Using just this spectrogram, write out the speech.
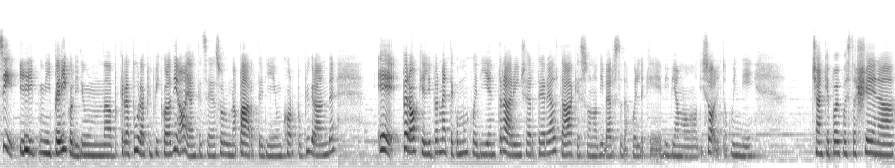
Sì, i, i, pericoli di una creatura più piccola di noi, anche se è solo una parte di un corpo più grande, e però che gli permette comunque di entrare in certe realtà che sono diverse da quelle che viviamo di solito. Quindi c'è anche poi questa scena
